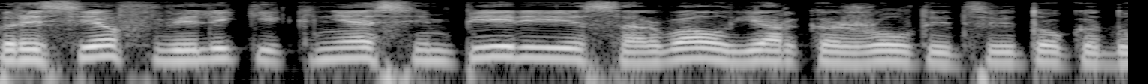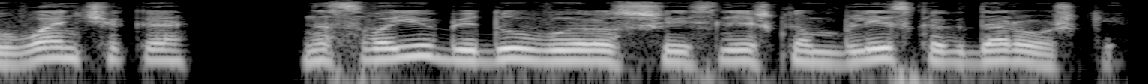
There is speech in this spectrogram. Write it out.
Присев, великий князь империи сорвал ярко-желтый цветок одуванчика, на свою беду выросший слишком близко к дорожке,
